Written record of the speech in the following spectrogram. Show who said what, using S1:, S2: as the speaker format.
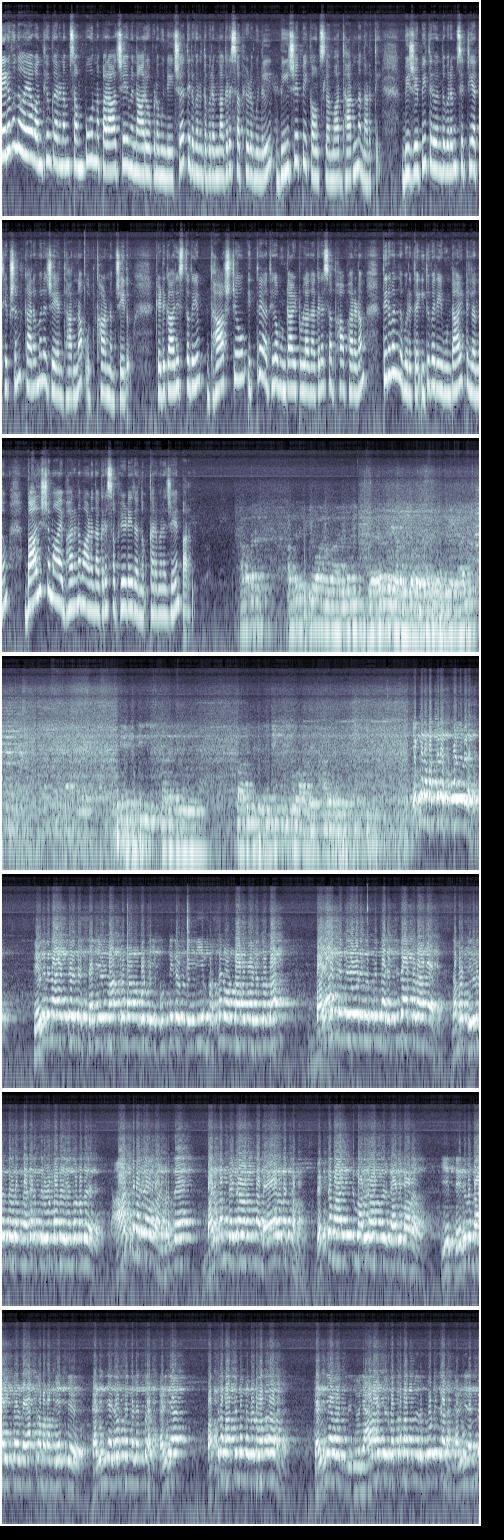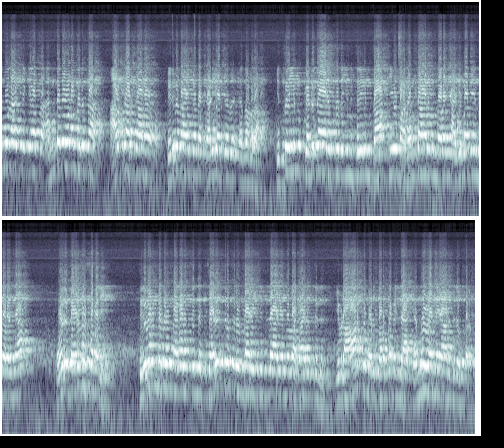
S1: തെരുവുനായ വന്ധ്യംകരണം സമ്പൂർണ പരാജയമെന്ന ആരോപണം ഉന്നയിച്ച് തിരുവനന്തപുരം നഗരസഭയുടെ മുന്നിൽ ബി ജെ പി കൗൺസിലർമാർ ധർണ നടത്തി. B J P Thiruvananthapuram city അധ്യക്ഷൻ കരമന ജയൻ ധർണ ഉദ്ഘാടനം ചെയ്തു. കെടുകാര്യസ്ഥതയും ധാർഷ്ട്യവും ഇത്രയധികം ഉണ്ടായിട്ടുള്ള നഗരസഭാ ഭരണം തിരുവനന്തപുരത്ത് ഇതുവരെയും ഉണ്ടായിട്ടില്ലെന്നും ബാലിശമായ ഭരണമാണ് നഗരസഭയുടേതെന്നും കരമന ജയൻ പറഞ്ഞു.
S2: അവതരിപ്പിക്കുവാനുള്ള അനുമതി
S3: എങ്ങനെ മക്കളെ സ്കൂളിൽ വിടും? തെരുവ് നായ്ക്കളുടെ ശല്യവും ആക്രമണം കൊണ്ട് ഈ കുട്ടികൾക്ക് ഇനിയും പ്രശ്നങ്ങൾ ഉണ്ടാകുമോ എന്നുള്ള ഭയാശങ്കയോട് നിൽക്കുന്ന രക്ഷിതാക്കളാണ് നമ്മുടെ തിരുവനന്തപുരം നഗരത്തിലുള്ളത് എന്നുള്ളത് ആർക്കും അറിയാവുന്നതാണ്. ഇവിടുത്തെ ഭരണം കഴിയാവുന്ന മേലടക്കം വ്യക്തമായിട്ടും അറിയാവുന്ന ഒരു കാര്യമാണ്. ഈ തെരുവ് നായ്ക്കളുടെ ആക്രമണം ഏറ്റ് കഴിഞ്ഞ ദിവസങ്ങളിൽ എത്ര? കഴിഞ്ഞ പത്രമാധ്യമങ്ങളിലൂടെ വന്നതാണ്. കഴിഞ്ഞ ഞായറാഴ്ച ഒരു പത്രമാധ്യമ റിപ്പോർട്ട് ചെയ്താണ് കഴിഞ്ഞ രണ്ട് മൂന്നാഴ്ചക്കകത്ത് അൻപതോളം വരുന്ന ആൾക്കാർക്കാണ് തെരുവ് നായ്ക്കളുടെ കടിയേറ്റത് എന്നുള്ളതാണ്. ഇത്രയും കെടുകാര്യസ്ഥതയും ഇത്രയും ദാസ്യവും അഹങ്കാരവും നിറഞ്ഞ അഴിമതിയും നിറഞ്ഞ ഒരു ഭരണസമിതി തിരുവനന്തപുരം നഗരത്തിന്റെ ചരിത്രത്തിൽ ഉണ്ടായിട്ടില്ല എന്നുള്ള കാര്യത്തിൽ ഇവിടെ ആർക്കും ഒരു തർക്കമില്ല എന്ന് തന്നെയാണ് ഇതിന്റെ ഉത്തരം.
